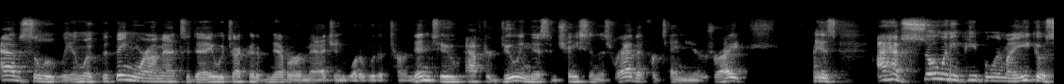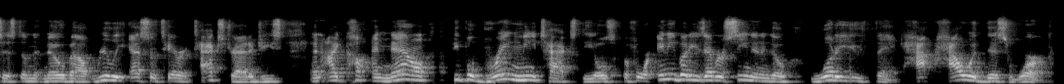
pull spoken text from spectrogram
Absolutely. And look, the thing where I'm at today, which I could have never imagined what it would have turned into after doing this and chasing this rabbit for 10 years, right? Is I have so many people in my ecosystem that know about really esoteric tax strategies, and I and now people bring me tax deals before anybody's ever seen it and go, "What do you think? How how would this work?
